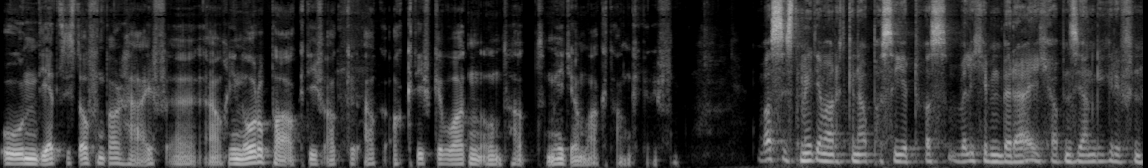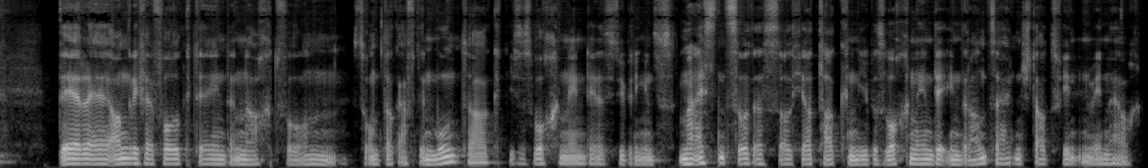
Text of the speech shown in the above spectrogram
Und jetzt ist offenbar Hive äh, auch in Europa aktiv, aktiv geworden und hat Mediamarkt angegriffen. Was ist Mediamarkt genau passiert? Was, welchen Bereich haben Sie angegriffen? Der äh, Angriff erfolgte in der Nacht von Sonntag auf den Montag, dieses Wochenende. Es ist übrigens meistens so, dass solche Attacken übers Wochenende in Randzeiten stattfinden, wenn auch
